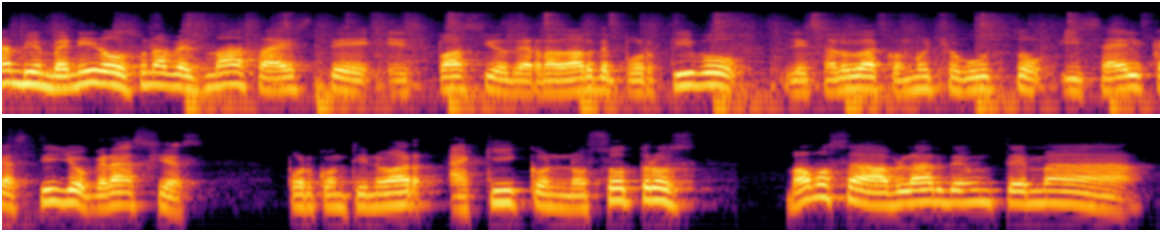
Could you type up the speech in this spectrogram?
Sean bienvenidos una vez más a este espacio de Radar Deportivo. Les saluda con mucho gusto Isael Castillo. Gracias por continuar aquí con nosotros. Vamos a hablar de un tema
